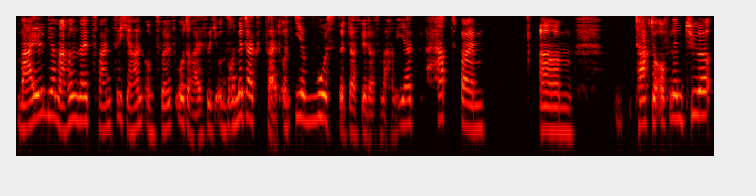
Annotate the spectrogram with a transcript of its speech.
weil wir machen seit 20 Jahren um 12.30 Uhr unsere Mittagszeit. Und ihr wusstet, dass wir das machen. Ihr habt beim ähm, Tag der offenen Tür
